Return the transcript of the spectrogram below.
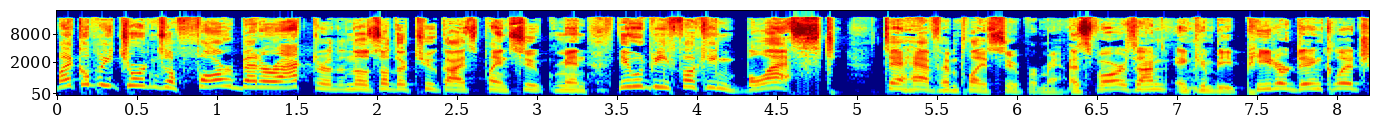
Michael B. Jordan's a far better actor than those other two guys playing Superman. They would be fucking blessed to have him play Superman. As far as I'm, it can be Peter Dinklage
